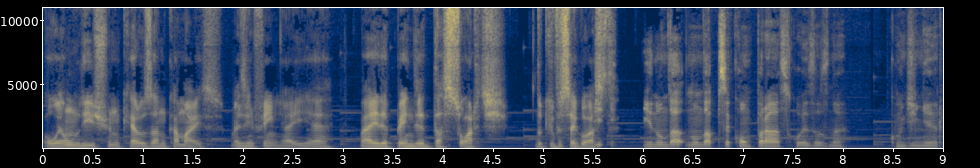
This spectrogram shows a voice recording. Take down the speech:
Ou é um lixo e não quero usar nunca mais. Mas enfim, aí é. Vai depender da sorte, do que você gosta. E não dá, não dá pra você comprar as coisas, né? Com dinheiro.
